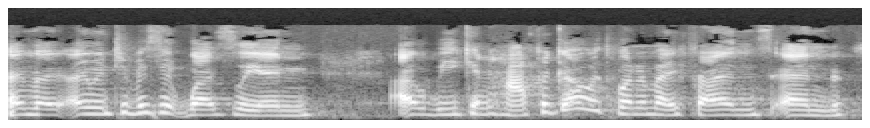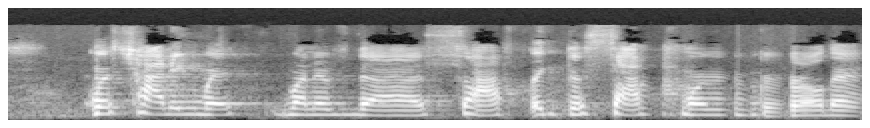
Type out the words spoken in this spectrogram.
I, went to visit Wesleyan a week and a half ago with one of my friends, and was chatting with one of the soft, like the sophomore girl there,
